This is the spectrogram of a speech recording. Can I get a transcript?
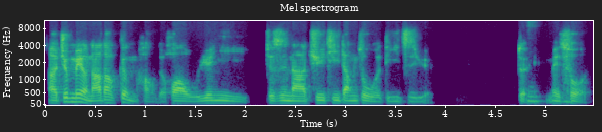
啊、呃、就没有拿到更好的话，我愿意就是拿 GT 当做我第一志愿。对，嗯、没错。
